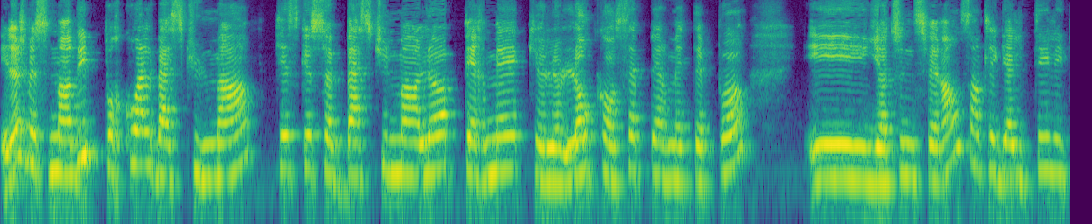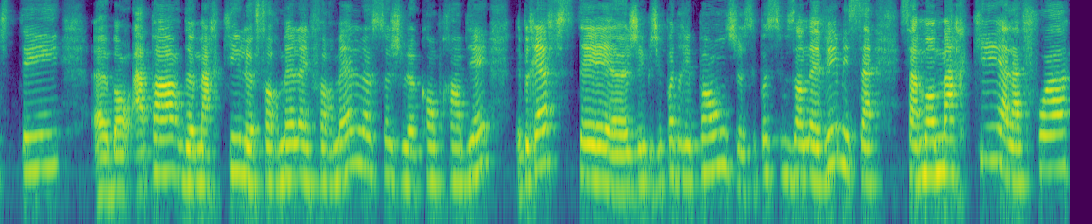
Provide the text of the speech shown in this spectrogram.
Et là, je me suis demandé pourquoi le basculement, qu'est-ce que ce basculement-là permet que l'autre concept ne permettait pas. Et y a-t-il une différence entre l'égalité l'équité? Euh, bon, à part de marquer le formel informel, ça je le comprends bien. Bref, c'était, euh, j'ai, pas de réponse. Je sais pas si vous en avez, mais ça, ça m'a marqué à la fois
